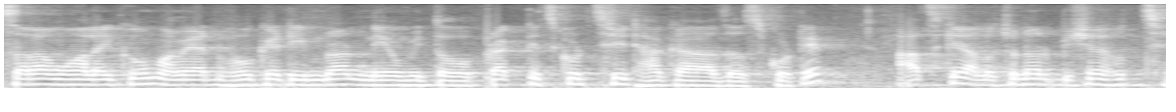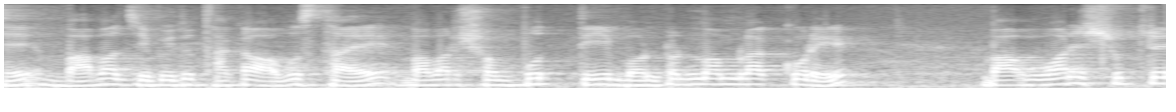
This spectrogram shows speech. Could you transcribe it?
আসসালামু আলাইকুম, আমি অ্যাডভোকেট ইমরান, নিয়মিত প্র্যাকটিস করছি ঢাকা জাজ কোর্টে। আজকে আলোচনার বিষয় হচ্ছে, বাবা জীবিত থাকা অবস্থায় বাবার সম্পত্তি বন্টন মামলা করে বা ওয়ারিশ সূত্রে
